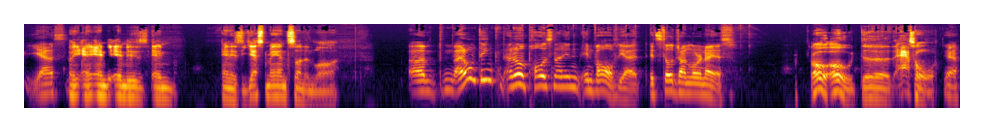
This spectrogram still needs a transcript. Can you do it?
Yes. And and, and his and and his yes man son-in-law. Um. I don't think. I don't know. Paul is not in, involved yet. It's still John Laurinaitis. Oh, oh, the, the asshole. Yeah.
